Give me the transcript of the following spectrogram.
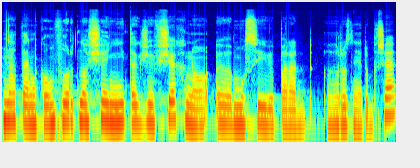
na ten komfort nošení, takže všechno e, musí vypadat hrozně dobře,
